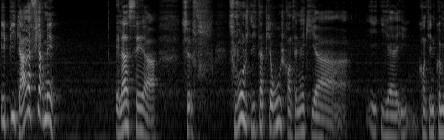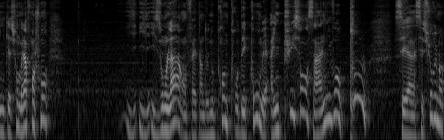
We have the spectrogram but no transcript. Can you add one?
Epic a affirmé, et là c'est... Souvent je dis tapis rouge quand les mecs, il y a, quand il y a une communication, mais là franchement, ils, ont l'art en fait hein, de nous prendre pour des cons, mais à une puissance, à un niveau, euh, c'est surhumain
